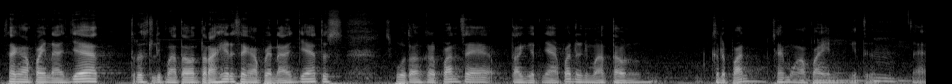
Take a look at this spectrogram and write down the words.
saya ngapain aja, terus lima tahun terakhir saya ngapain aja, terus 10 tahun ke depan saya targetnya apa dan lima tahun ke depan saya mau ngapain gitu. Nah,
